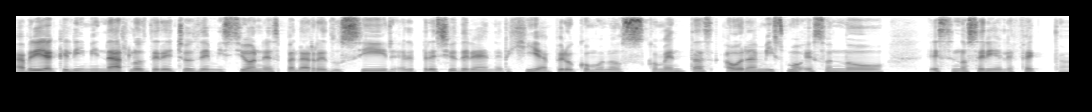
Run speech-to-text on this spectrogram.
habría que eliminar los derechos de emisiones para reducir el precio de la energía, pero como nos comentas, ahora mismo eso no, ese no sería el efecto.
